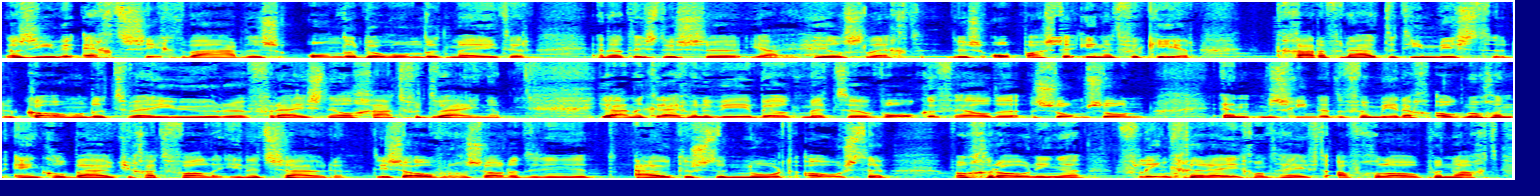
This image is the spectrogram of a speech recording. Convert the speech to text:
Daar zien we echt zichtwaardes onder de 100 meter. En dat is dus ja, heel slecht. Dus oppassen in het verkeer. Gaat ervan uit dat die mist de komende twee uur vrij snel gaat verdwijnen. Ja, en dan krijgen we een weerbeeld met uh, wolkenvelden, soms zon... en misschien dat er vanmiddag ook nog een enkel buitje gaat vallen in het zuiden. Het is overigens zo dat het in het uiterste noordoosten van Groningen... flink geregend heeft afgelopen nacht.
